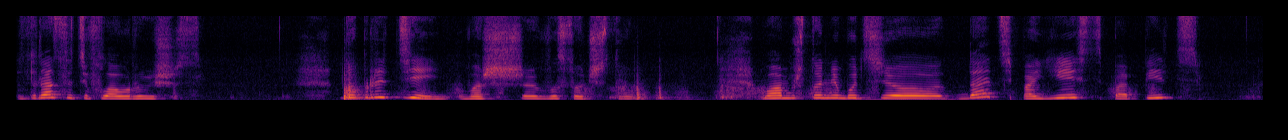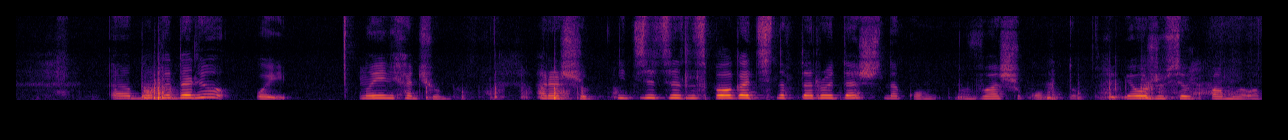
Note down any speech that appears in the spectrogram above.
здравствуйте, Флаурышес. Добрый день, ваше высочество. Вам что-нибудь э, дать, поесть, попить? Э, благодарю. Ой, но я не хочу. Хорошо. Идите, располагайтесь на второй этаж на ком... в вашу комнату. Я уже все помыла.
